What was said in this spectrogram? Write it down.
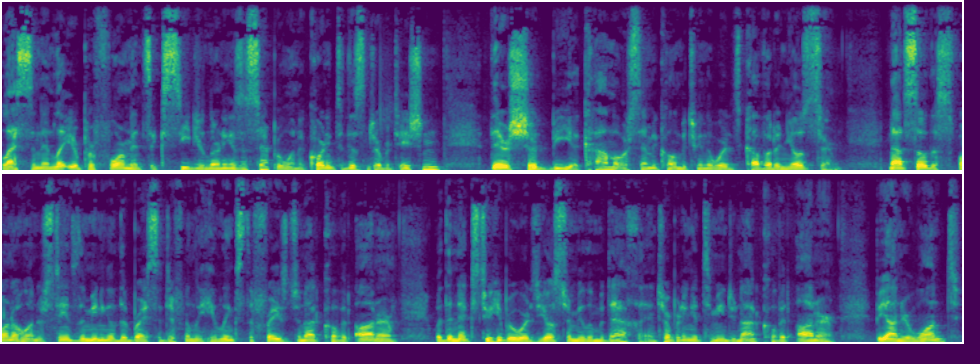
lesson and let your performance exceed your learning as a separate one. According to this interpretation, there should be a comma or semicolon between the words kavod and yoser. Not so the Sforno, who understands the meaning of the brisa differently. He links the phrase "do not covet honor" with the next two Hebrew words yoser milumedecha, interpreting it to mean "do not covet honor beyond your want."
